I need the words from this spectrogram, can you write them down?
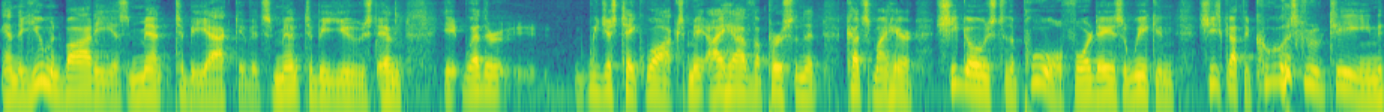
And the human body is meant to be active. It's meant to be used, and it, whether we just take walks. I have a person that cuts my hair. She goes to the pool four days a week, and she's got the coolest routine.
